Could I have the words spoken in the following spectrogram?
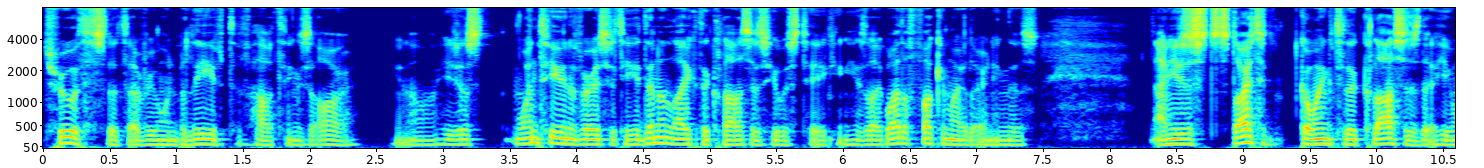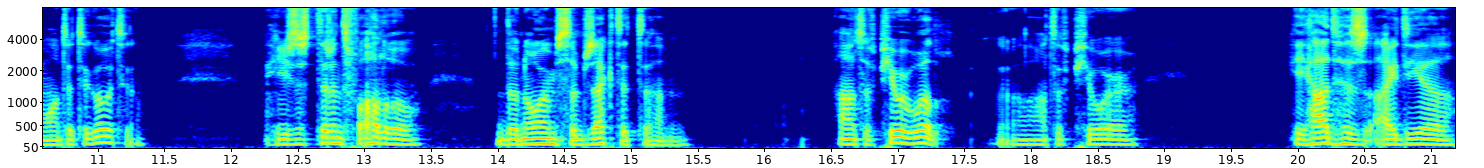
truths that everyone believed of how things are. You know, he just went to university. He didn't like the classes he was taking. He's like, why the fuck am I learning this? And he just started going to the classes that he wanted to go to. He just didn't follow the norm subjected to him out of pure will, you know, out of pure. He had his idea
